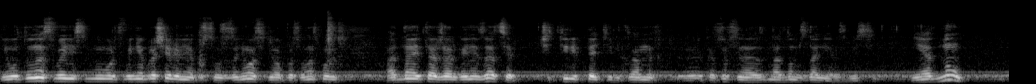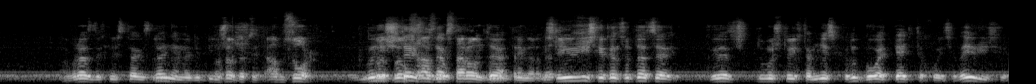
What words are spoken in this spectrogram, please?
И вот у нас, вы, если может, вы не обращали меня, просто уже занимался этим вопросом, у нас может одна и та же организация 4-5 рекламных э, конструкций на, на одном здании разместить. Не одну, а в разных местах здания налепить. Ну что, так сказать, обзор. Ну, был- считаю, с что разных там- сторон, да. например, да? Если юридическая консультация, когда думаешь, что их там несколько, ну, бывает пять находится, да, юридическая?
